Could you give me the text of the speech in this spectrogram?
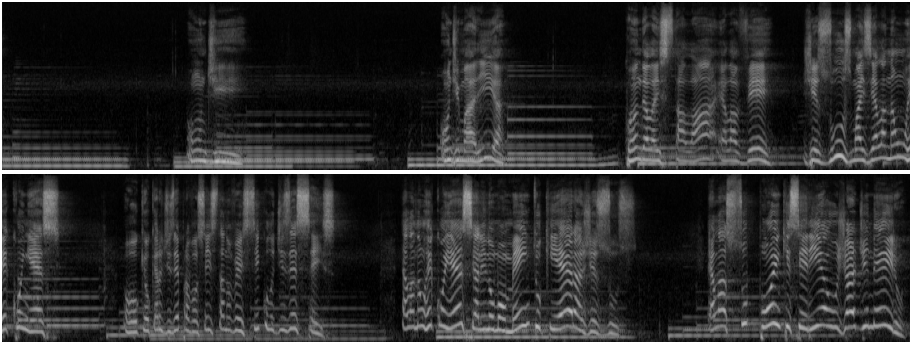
onde onde Maria, quando ela está lá, ela vê Jesus, mas ela não o reconhece. O que eu quero dizer para vocês está no versículo 16. Ela não reconhece ali no momento que era Jesus. Ela supõe que seria o jardineiro.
